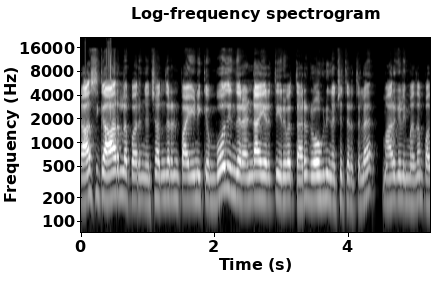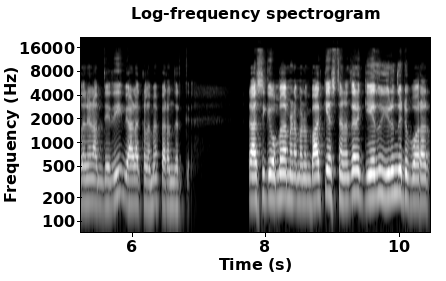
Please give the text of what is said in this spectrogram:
ராசிக்கு ஆறில் பாருங்கள் சந்திரன் பயணிக்கும் போது இந்த ரெண்டாயிரத்தி இருபத்தாறு ரோகிணி நட்சத்திரத்தில் மார்கழி மாதம் பதினேழாம் தேதி வியாழக்கிழமை பிறந்திருக்கு. ராசிக்கு ஒன்பதாம் இடம் பாக்கியஸ்தானத்தில் கேது இருந்துட்டு போகிறார்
